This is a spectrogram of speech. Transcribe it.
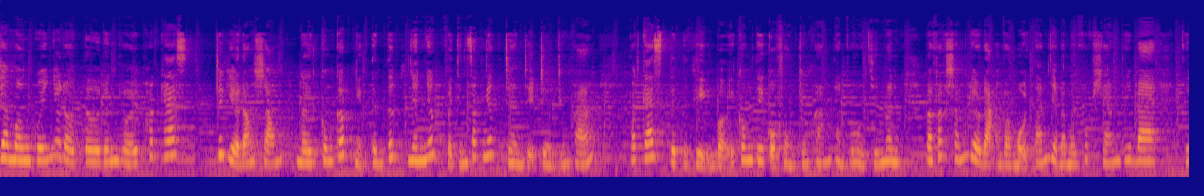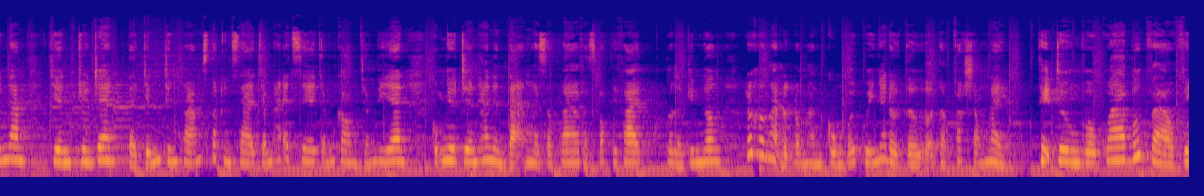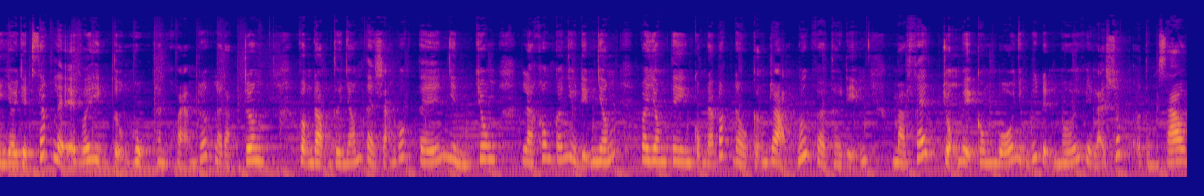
Chào mừng quý nhà đầu tư đến với podcast Trước giờ đón sóng, nơi cung cấp những tin tức nhanh nhất và chính xác nhất trên thị trường chứng khoán. Podcast được thực hiện bởi công ty cổ phần chứng khoán Thành phố Hồ Chí Minh và phát sóng đều đặn vào mỗi 8 giờ 30 phút sáng thứ ba, thứ năm trên truyền trang tài chính chứng khoán stockinside.hsc.com.vn cũng như trên hai nền tảng là SoundCloud và Spotify. Tôi là Kim Ngân, rất hân hạnh được đồng hành cùng với quý nhà đầu tư ở tập phát sóng này. Thị trường vừa qua bước vào phiên giao dịch sắc lễ với hiện tượng hụt thanh khoản rất là đặc trưng. Vận động từ nhóm tài sản quốc tế nhìn chung là không có nhiều điểm nhấn và dòng tiền cũng đã bắt đầu cẩn trọng bước vào thời điểm mà Fed chuẩn bị công bố những quyết định mới về lãi suất ở tuần sau.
